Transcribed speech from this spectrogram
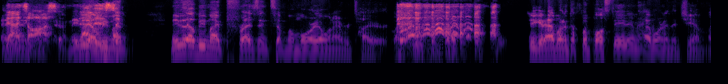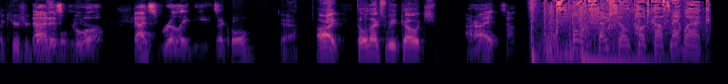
That's it came down. awesome. Maybe That that'll is be my maybe that'll be my present to memorial when I retire. Like, so you could have one at the football stadium, have one in the gym. Like here's your that is decibel reader. cool. That's really neat. Is that cool? Yeah. All right. Till next week, coach. All right. Sounds Sports Social Podcast Network.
